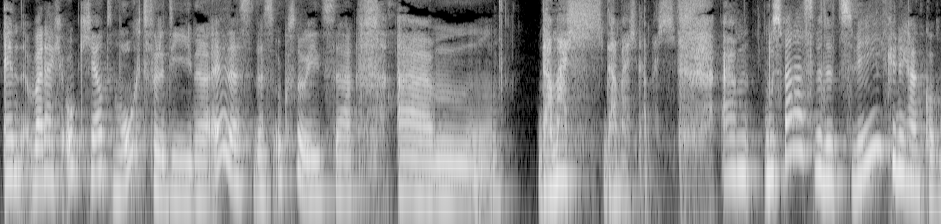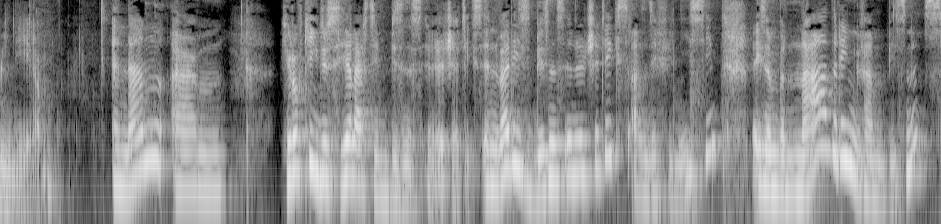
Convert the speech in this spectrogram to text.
En waar je ook geld mocht verdienen. Dat, is, dat is ook zoiets. Dat, um, dat mag, dat mag, dat mag. Um, dus wel als we de twee kunnen gaan combineren. En dan um, geloof ik dus heel erg in business energetics. En wat is business energetics als definitie? Dat is een benadering van business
